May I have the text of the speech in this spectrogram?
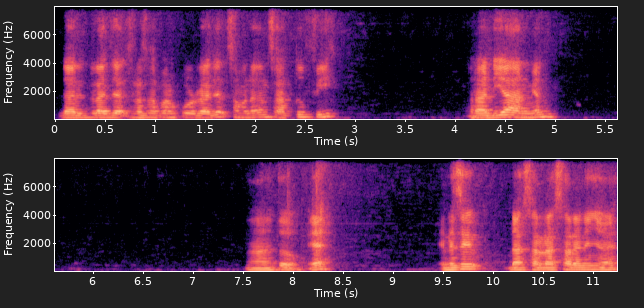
dari derajat 180 derajat sama dengan 1 V radian kan Nah, itu ya. Ini sih dasar-dasar ininya ya.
